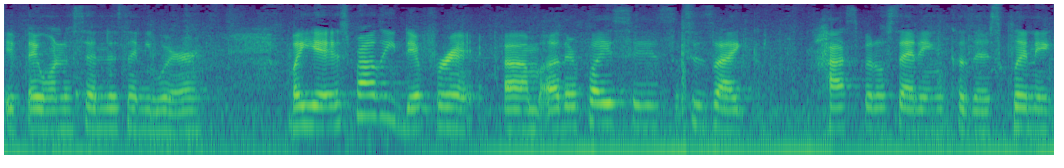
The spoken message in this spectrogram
if they want to send us anywhere. But yeah it's probably different um, other places. This is like hospital setting because there's clinic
